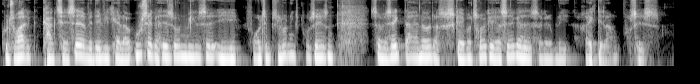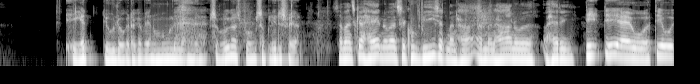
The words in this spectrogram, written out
kulturelt karakteriseret ved det, vi kalder usikkerhedsundvielse i forhold til beslutningsprocessen. Så hvis ikke der er noget, der skaber tryghed og sikkerhed, så kan det blive en rigtig lang proces. Ikke at det udelukker, der kan være nogle muligheder, men som udgangspunkt, så bliver det svært. Så man skal have noget, man skal kunne vise, at man har, at man har noget at have det i. Det, det, er jo, det er jo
